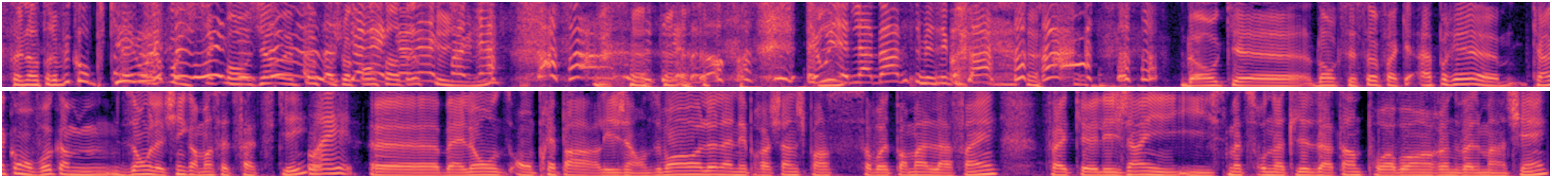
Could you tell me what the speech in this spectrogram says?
C'est une entrevue compliquée. Oui, là. faut que je check oui, mon en même temps, faut que je me concentre sur ce que je dis. c'est très drôle. Et oui, il y a de la bave sur mes écouteurs. Donc euh, donc c'est ça. Fait qu'après, euh, quand on voit comme disons le chien commence à être fatigué. ouais. Euh, ben là, on, on prépare les gens. On dit, bon, là, l'année prochaine, je pense que ça va être pas mal la fin. Fait que les gens, ils, ils se mettent sur notre liste d'attente pour avoir un renouvellement de chien.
